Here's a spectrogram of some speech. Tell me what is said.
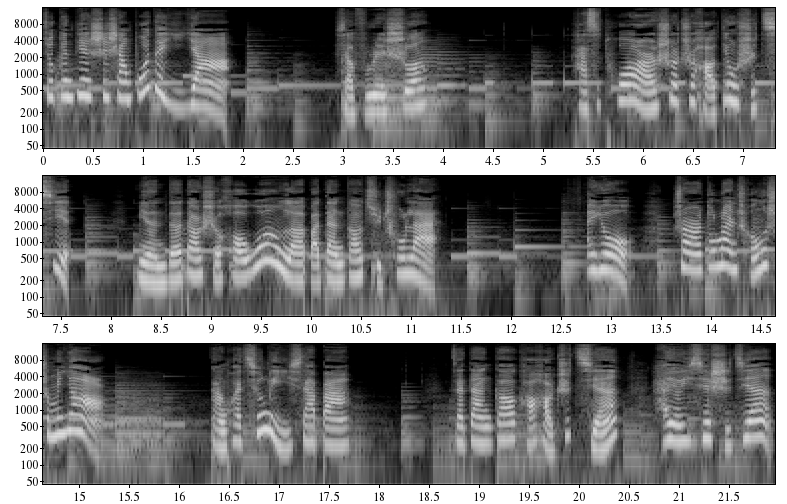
就跟电视上播的一样。小福瑞说：“卡斯托尔设置好定时器，免得到时候忘了把蛋糕取出来。”哎呦，这儿都乱成了什么样？赶快清理一下吧，在蛋糕烤好之前还有一些时间。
